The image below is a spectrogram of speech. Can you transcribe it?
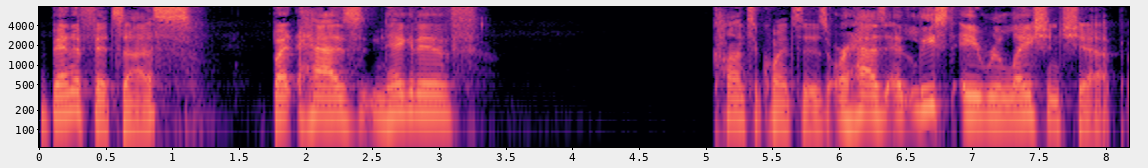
benefits us but has negative consequences or has at least a relationship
